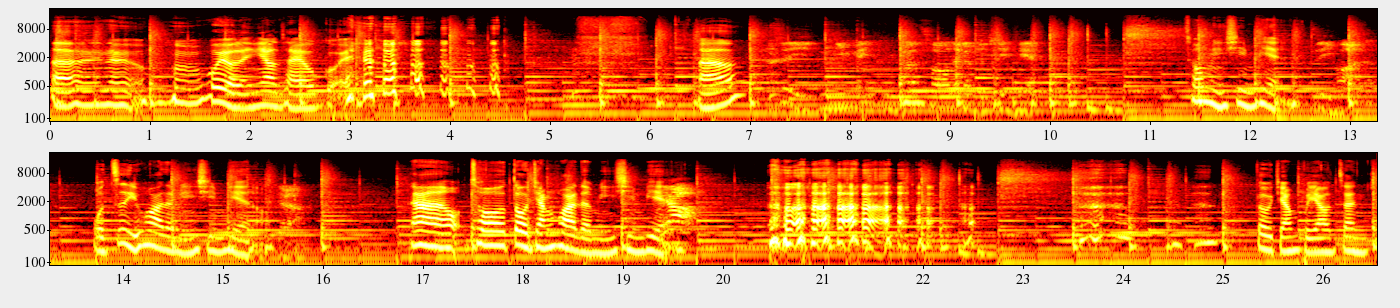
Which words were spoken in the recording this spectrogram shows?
呃，那个会有人要才有鬼，啊？就是你每你就抽那个明信片，抽明信片，自己画的，我自己画的明信片哦。那抽豆浆画的明信片，豆浆不要赞助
